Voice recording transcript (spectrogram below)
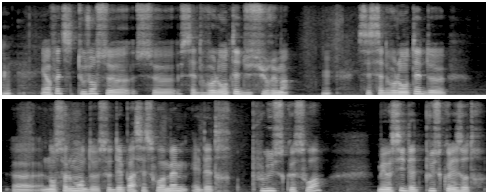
Mm. Et en fait, c'est toujours ce, ce- cette volonté du surhumain. Mm. C'est cette volonté de euh, non seulement de se dépasser soi-même et d'être plus que soi, mais aussi d'être plus que les autres.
